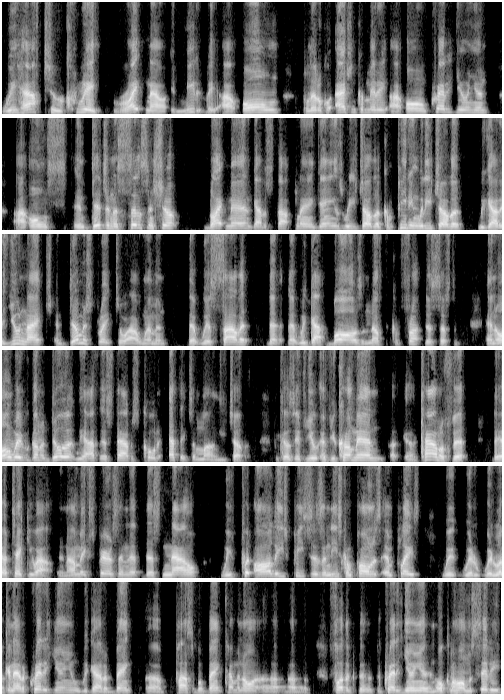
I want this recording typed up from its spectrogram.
We have to create right now, immediately, our own political action committee, our own credit union, our own indigenous citizenship. Black men got to stop playing games with each other, competing with each other. We got to unite and demonstrate to our women that we're solid, that, that we got balls enough to confront this system. And the only way we're going to do it, we have to establish code of ethics among each other. Because if you if you come in uh, uh, counterfeit, they'll take you out. And I'm experiencing that this now. We've put all these pieces and these components in place. We, we're, we're looking at a credit union. We got a bank, uh, possible bank coming on uh, uh, for the, the, the credit union in Oklahoma City.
